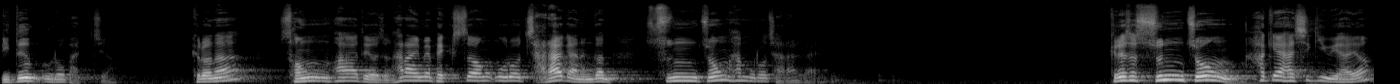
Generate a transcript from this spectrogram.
믿음으로 받죠. 그러나 성화되어져 하나님의 백성으로 자라가는 건 순종함으로 자라가요. 그래서 순종하게 하시기 위하여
